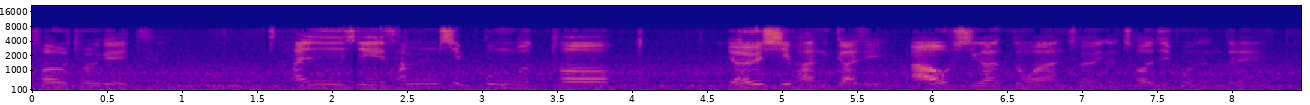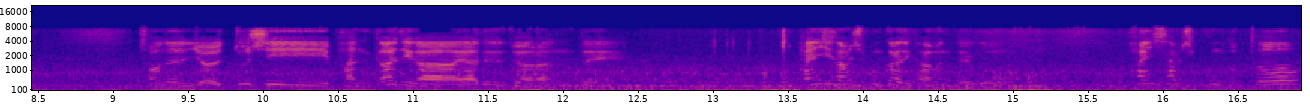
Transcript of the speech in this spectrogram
서울 톨게이트. 1시 30분부터 10시 반까지 9시간 동안 저희는 저지 보는데 저는 12시 반까지 가야 되는 줄 알았는데 1시 30분까지 가면 되고 1시 30분부터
